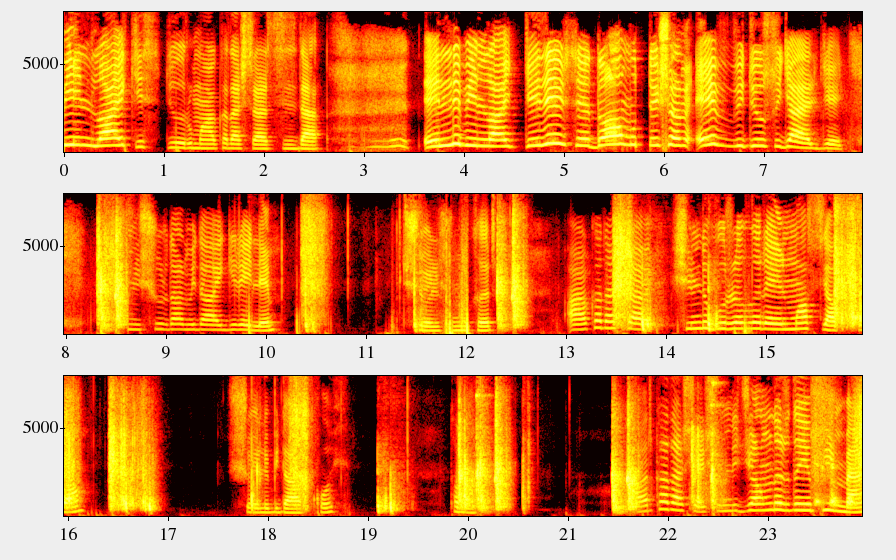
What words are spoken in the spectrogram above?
bin like istiyorum arkadaşlar sizden. 50 bin like gelirse daha muhteşem ev videosu gelecek. Şimdi şuradan bir daha girelim. Şöyle şunu kır. Arkadaşlar şimdi buraları elmas yapacağım. Şöyle bir daha koy. Tamam. Arkadaşlar şimdi camları da yapayım ben.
